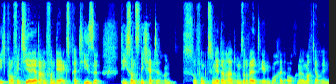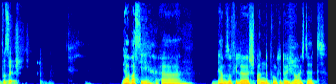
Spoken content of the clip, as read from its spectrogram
ich profitiere ja dann von der Expertise, die ich sonst nicht hätte. Und so funktioniert dann halt unsere Welt irgendwo halt auch. Ne? Macht ja auch irgendwo Sinn. Ja, Basti, äh, wir haben so viele spannende Punkte durchleuchtet.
